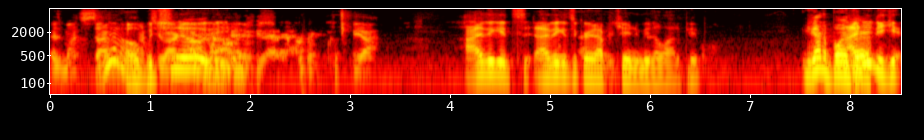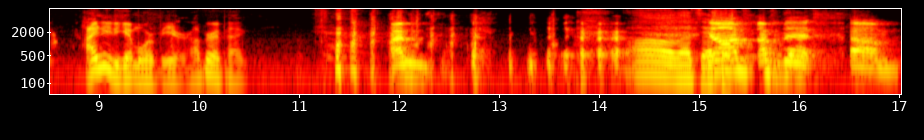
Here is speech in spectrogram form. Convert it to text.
as much as I would No, want but to. you I- I know, would be able to do that. yeah. I think it's I think it's a great opportunity to meet a lot of people. You got a point I there. need to get I need to get more beer. I'll be right back. I'm. oh, that's epic. No, I'm, I've met um,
